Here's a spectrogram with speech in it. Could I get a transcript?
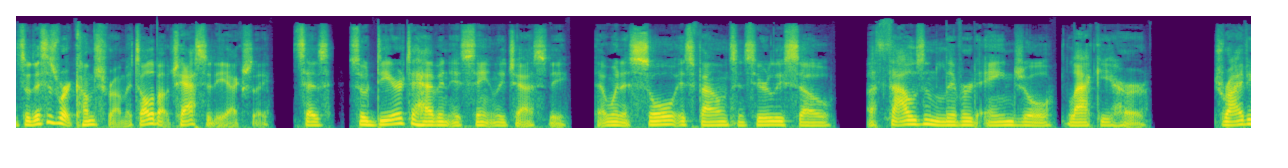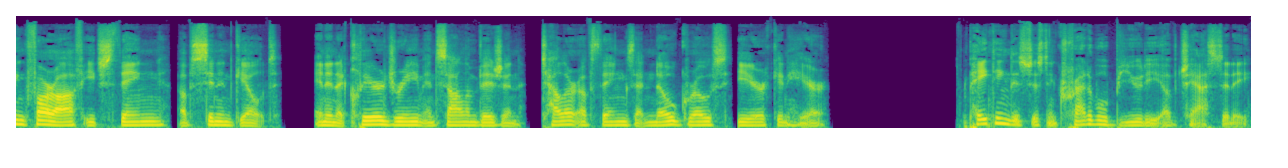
So this is where it comes from. It's all about chastity, actually. It says, "So dear to heaven is saintly chastity, that when a soul is found sincerely so, a thousand livered angel lackey her, driving far off each thing of sin and guilt, and in a clear dream and solemn vision, teller of things that no gross ear can hear. Painting this just incredible beauty of chastity.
